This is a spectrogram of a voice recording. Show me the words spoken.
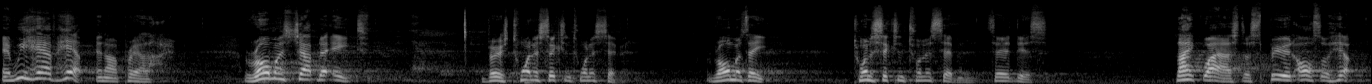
And we have help in our prayer life. Romans chapter 8, verse 26 and 27. Romans 8, 26 and 27 said this Likewise, the Spirit also helped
